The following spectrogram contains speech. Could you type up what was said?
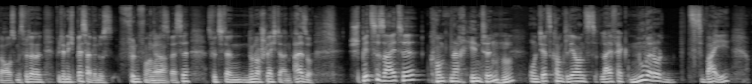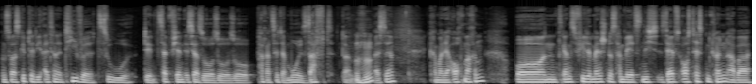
raus. Und es wird, dann, wird ja nicht besser, wenn du es fünfmal machst, ja. weißt du? Es fühlt sich dann nur noch schlechter an. Also, Spitze Seite kommt nach hinten. Mhm. Und jetzt kommt Leons Lifehack Nummer zwei. Und zwar, es gibt ja die Alternative zu den Zäpfchen, ist ja so, so, so Paracetamol-Saft dann, mhm. weißt du? Kann man ja auch machen. Und ganz viele Menschen, das haben wir jetzt nicht selbst austesten können, aber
